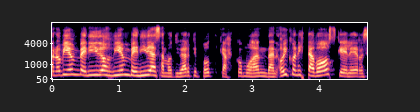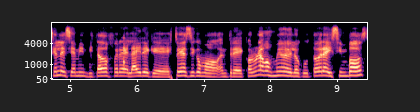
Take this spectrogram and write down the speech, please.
Bueno, bienvenidos, bienvenidas a Motivarte Podcast. ¿Cómo andan? Hoy con esta voz que le, recién le decía a mi invitado fuera del aire que estoy así como entre con una voz medio de locutora y sin voz.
